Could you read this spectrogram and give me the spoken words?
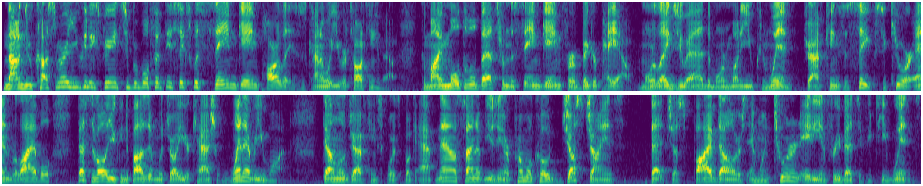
Not a new customer, you can experience Super Bowl 56 with same game parlays, is kind of what you were talking about. Combine multiple bets from the same game for a bigger payout. More legs you add, the more money you can win. DraftKings is safe, secure, and reliable. Best of all, you can deposit and withdraw your cash whenever you want. Download DraftKings Sportsbook app now, sign up using our promo code JUSTGIANTS, bet just $5 and win 280 in free bets if your team wins.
